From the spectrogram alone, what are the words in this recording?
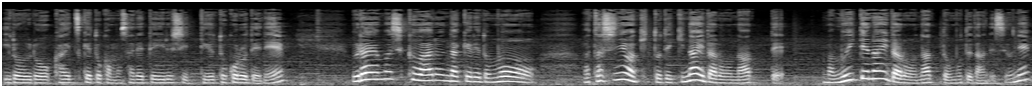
いろいろ買い付けとかもされているしっていうところでね羨ましくはあるんだけれども私にはきっとできないだろうなって、まあ、向いてないだろうなって思ってたんですよね。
